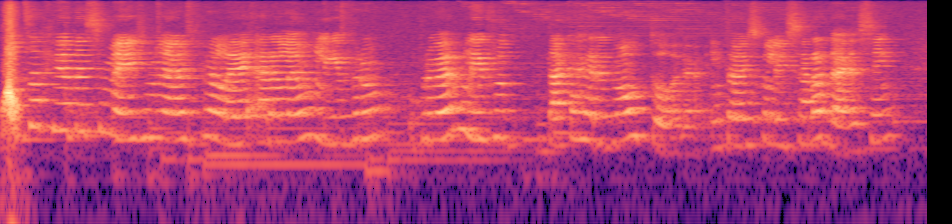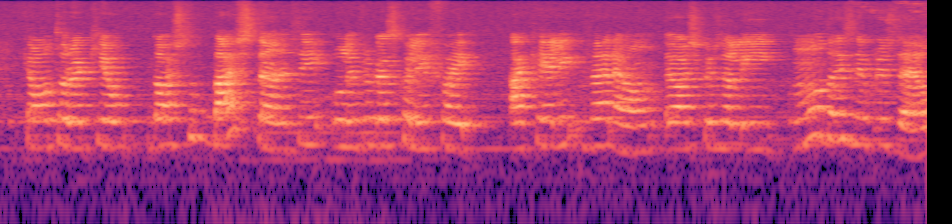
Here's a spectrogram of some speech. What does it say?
O desafio desse mês de Mulheres para Ler era ler um livro, o primeiro livro da carreira de uma autora. Então eu escolhi Sarah Dessen, que é uma autora que eu gosto bastante. O livro que eu escolhi foi Aquele Verão. Eu acho que eu já li um ou dois livros dela,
